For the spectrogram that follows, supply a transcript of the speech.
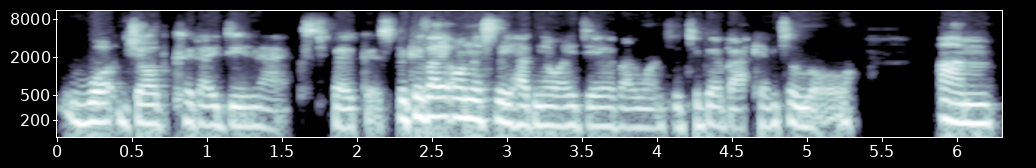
what job could I do next focus because I honestly had no idea if I wanted to go back into law. Um,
